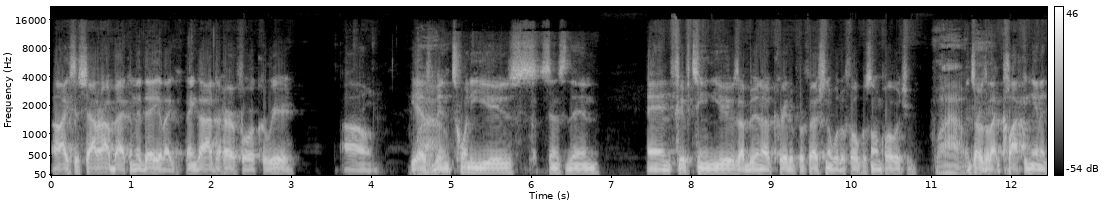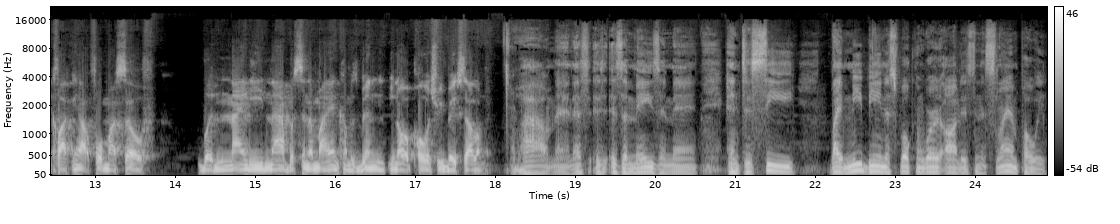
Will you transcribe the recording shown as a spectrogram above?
Uh, I used to shout her out back in the day, like thank God to her for a career. Um, yeah, it's Wow. been 20 years since then, and 15 years I've been a creative professional with a focus on poetry Wow. in terms of like clocking in and clocking out for myself. But 99% of my income has been, you know, a poetry based element. Wow, man, that's it's, it's amazing, man. And to see, like me being a spoken word artist and a slam poet,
